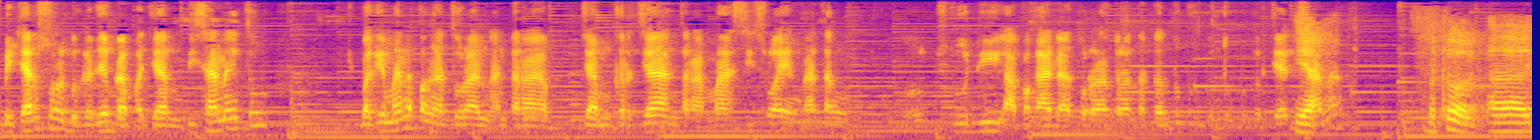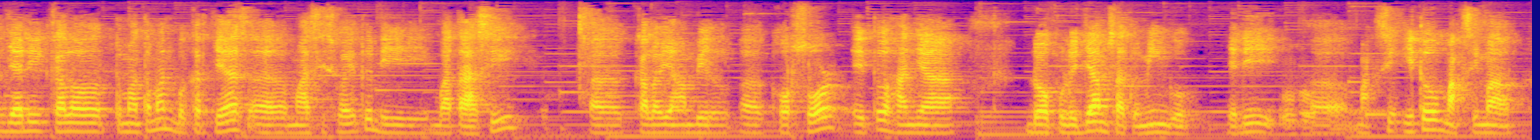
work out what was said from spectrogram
bicara soal bekerja berapa jam di sana itu bagaimana pengaturan antara jam kerja antara mahasiswa yang datang studi, apakah ada aturan-aturan tertentu untuk bekerja di ya. sana? Betul. Uh, jadi kalau teman-teman bekerja uh, mahasiswa itu dibatasi. Uh, kalau yang ambil uh, coursework itu hanya 20 jam satu minggu. Jadi uh, maksi itu maksimal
